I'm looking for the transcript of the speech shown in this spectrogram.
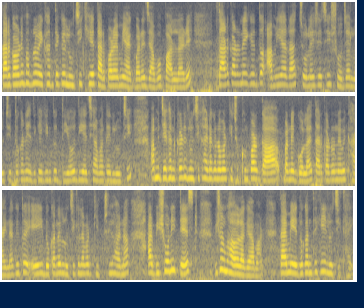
তার কারণে ভাবলাম এখান থেকে লুচি খেয়ে তারপরে আমি একবারে যাব পার্লারে। তার কারণে কিন্তু আমি আর রাত চলে এসেছি সোজা লুচির দোকানে। এদিকে কিন্তু দিয়েও দিয়েছে আমাদের লুচি। আমি যেখানকারই লুচি খাই না কেন, আমার কিছুক্ষণ পর গা মানে গোলায়, তার কারণে আমি খাই না। কিন্তু এই দোকানের লুচি খেলে আমার কিচ্ছুই হয় না আর ভীষণই টেস্ট ভীষণ ভালো লাগে আমার। তাই আমি এই দোকান থেকেই লুচি খাই।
